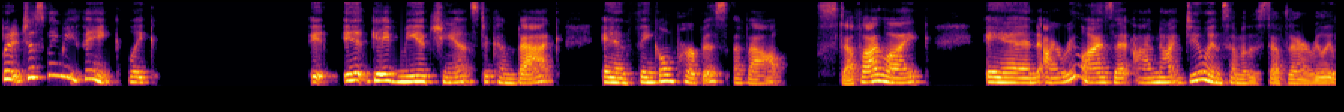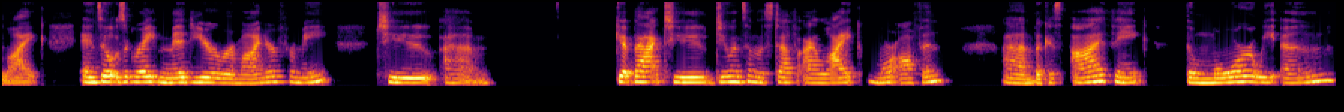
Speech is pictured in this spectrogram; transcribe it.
But it just made me think like it it gave me a chance to come back and think on purpose about stuff I like. And I realized that I'm not doing some of the stuff that I really like. And so it was a great mid year reminder for me to um, get back to doing some of the stuff I like more often um, because I think the more we own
